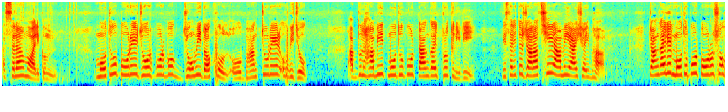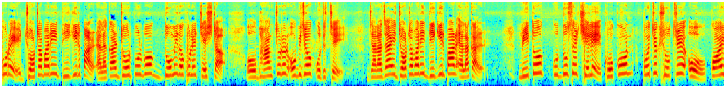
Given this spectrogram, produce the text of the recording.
আসসালামু আলাইকুম। মধুপুরে জোরপূর্বক জমি দখল ও ভাঙচুরের অভিযোগ। আব্দুল হামিদ মধুপুর টাঙ্গাইল প্রতিনিধি। বিস্তারিত জানাচ্ছি আমি আয়শা ইভা। টাঙ্গাইলের মধুপুর পৌর শহরে জটাবাড়ি দিঘির পাড় এলাকার জোরপূর্বক জমি দখলের চেষ্টা ও ভাঙচুরের অভিযোগ উঠেছে। জানা যায়, জটাবাড়ি দিঘির পাড় এলাকার মৃত কুদ্দুসের ছেলে খোকন, পৈতৃক সূত্রে ও কয়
